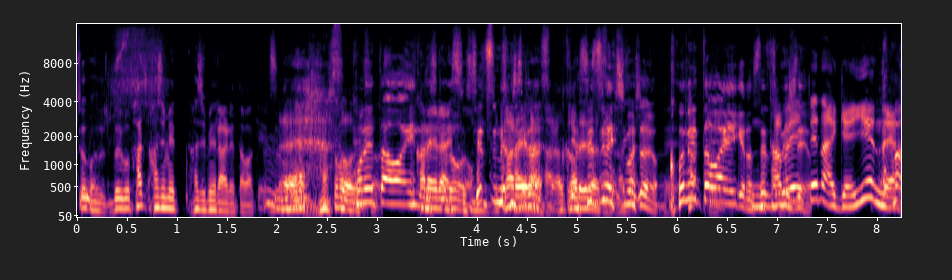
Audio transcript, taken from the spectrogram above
ちょっと待ってどういうこと？は始め始められたわけですね。えーその小ネタはええんですけど説明してくださいカレーライス説明しましょうよ。小ネタはええけど説食べ明してよてないけん言えんのや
